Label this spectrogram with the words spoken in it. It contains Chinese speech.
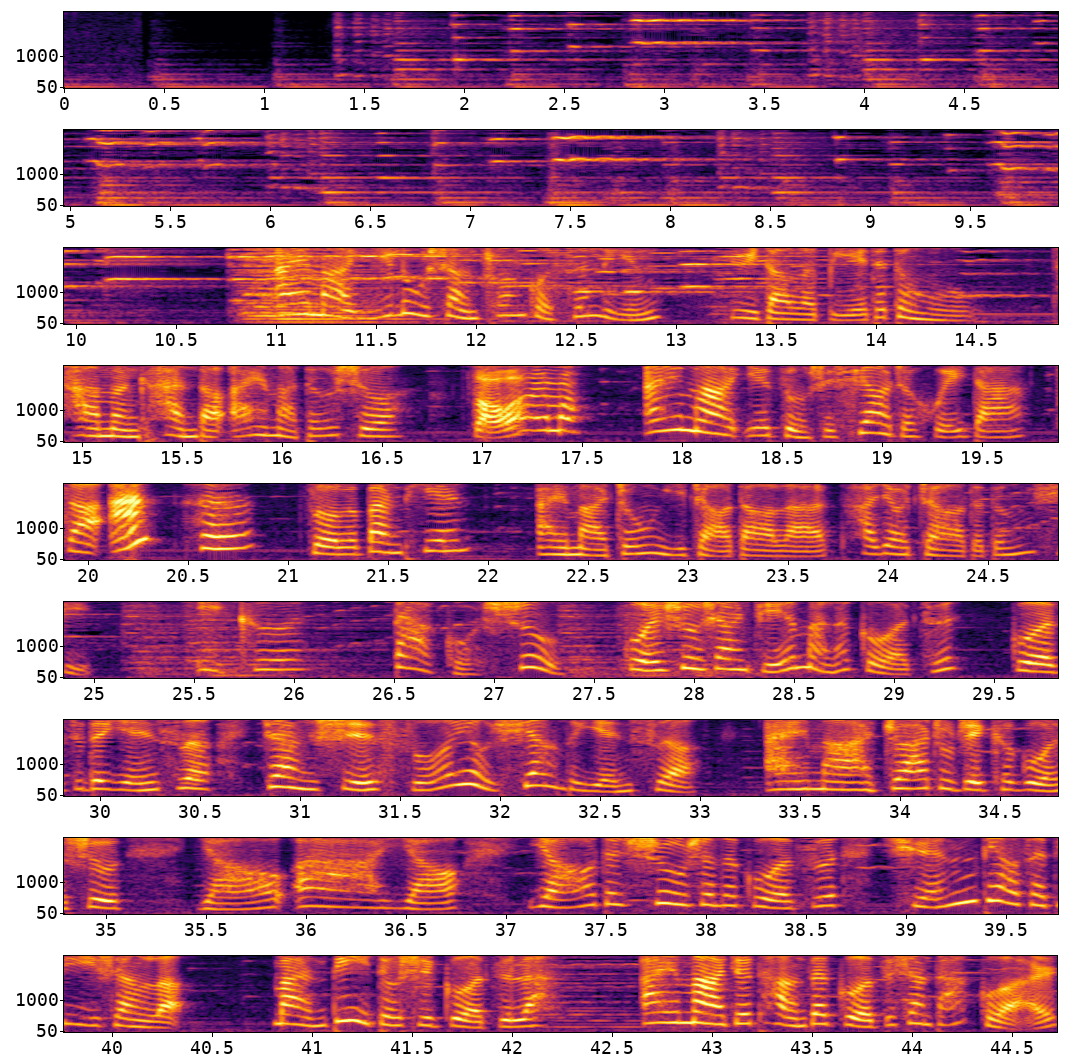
玛一路上穿过森林，遇到了别的动物。他们看到艾玛都说：“早安，艾玛。”艾玛也总是笑着回答：“早安。”哼。走了半天，艾玛终于找到了她要找的东西——一棵大果树。果树上结满了果子，果子的颜色正是所有象的颜色。艾玛抓住这棵果树，摇啊摇，摇的树上的果子全掉在地上了。满地都是果子了，艾玛就躺在果子上打滚儿，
